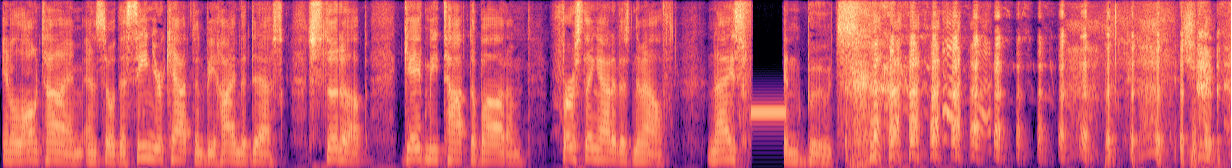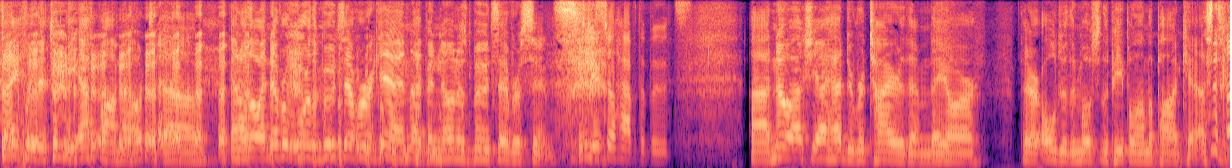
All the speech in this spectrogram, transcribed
in a long time. And so the senior captain behind the desk stood up, gave me top to bottom. First thing out of his mouth, nice boots. Thankfully, they took the F bomb out. Um, and although I never wore the boots ever again, I've been known as Boots ever since. Do you still have the boots? Uh, no, actually, I had to retire them. They are they are older than most of the people on the podcast.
